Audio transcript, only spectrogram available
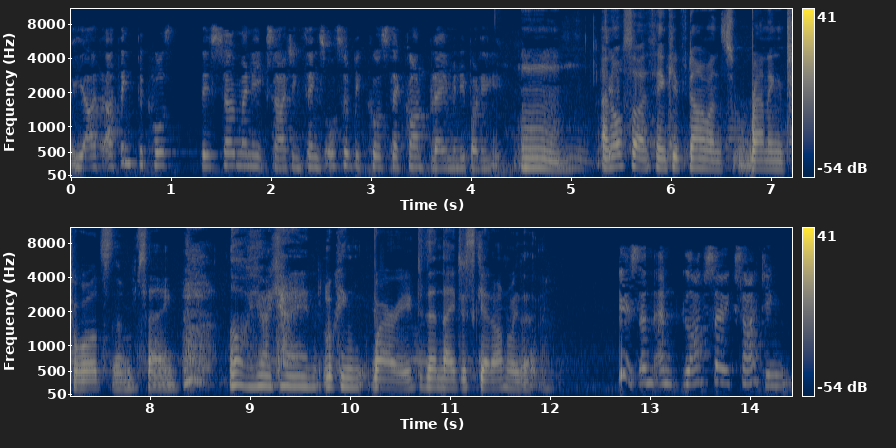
yeah, I, I think because there's so many exciting things. Also because they can't blame anybody. Mm. And also, I think if no one's running towards them saying, "Oh, you're okay," and looking worried, then they just get on with it. Yes, and and life's so exciting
